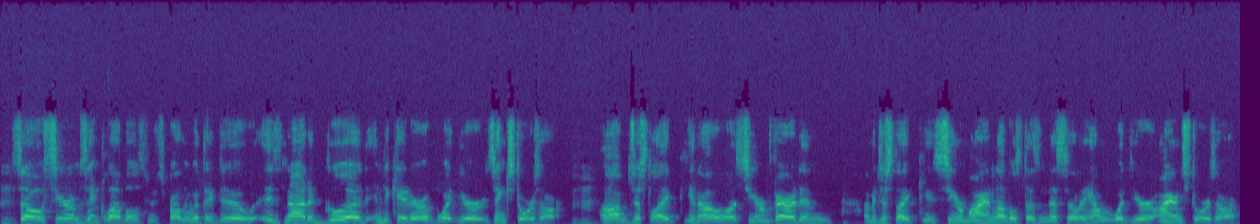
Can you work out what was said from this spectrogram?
Mm. So serum zinc levels, which is probably what they do, is not a good indicator of what your zinc stores are. Mm-hmm. Um, just like you know serum ferritin. I mean, just like serum iron levels doesn't necessarily help what your iron stores are.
